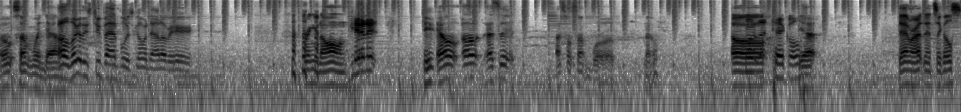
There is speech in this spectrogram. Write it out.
Oh, something went down. Oh, look at these two bad boys going down over here. Bring it on. Get it. He- oh, oh, that's it. I saw something blow up. No? Oh, Oh, that tickles. Yeah. damn right, that tickles.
